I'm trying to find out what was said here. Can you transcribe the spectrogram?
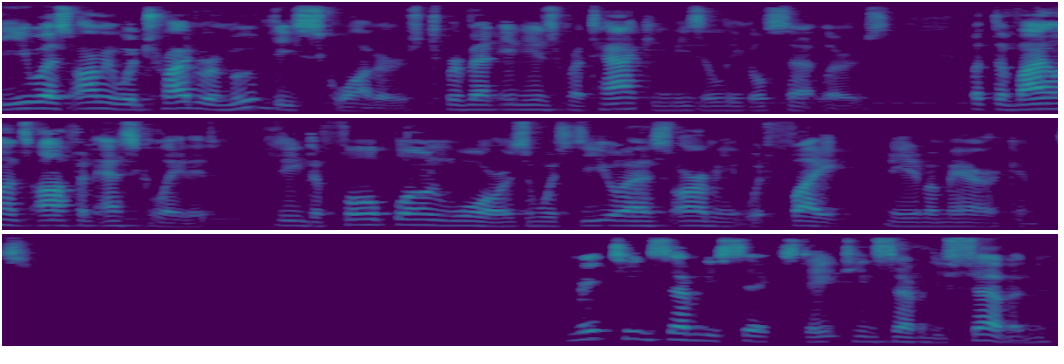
The U.S. Army would try to remove these squatters to prevent Indians from attacking these illegal settlers, but the violence often escalated, leading to full-blown wars in which the U.S. Army would fight Native Americans. From 1876 to 1877,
